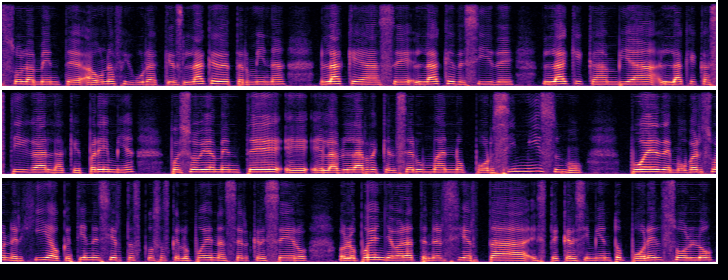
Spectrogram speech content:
solamente a una figura que es la que determina, la que hace, la que decide, la que cambia, la que castiga, la que premia, pues obviamente eh, el hablar de que el ser humano por sí mismo puede mover su energía o que tiene ciertas cosas que lo pueden hacer crecer o, o lo pueden llevar a tener cierta este crecimiento por él solo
